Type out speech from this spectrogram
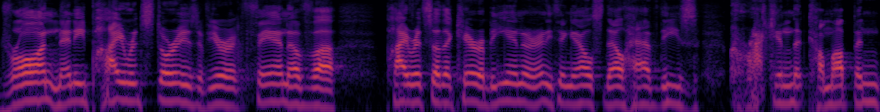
drawn, many pirate stories, if you're a fan of uh, Pirates of the Caribbean or anything else, they'll have these kraken that come up and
